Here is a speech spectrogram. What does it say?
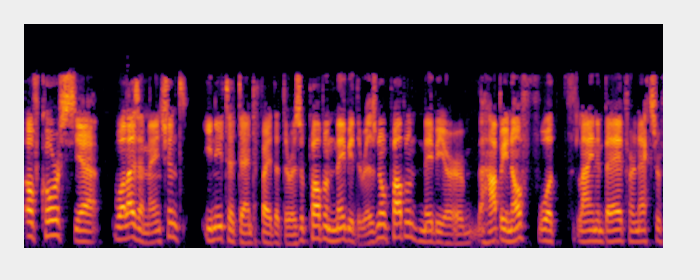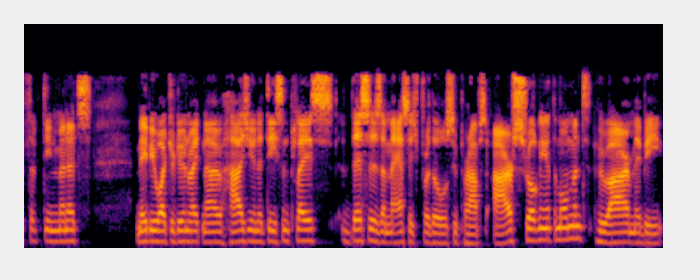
Of course, yeah. Well, as I mentioned, you need to identify that there is a problem. Maybe there is no problem. Maybe you're happy enough with lying in bed for an extra 15 minutes. Maybe what you're doing right now has you in a decent place. This is a message for those who perhaps are struggling at the moment, who are maybe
